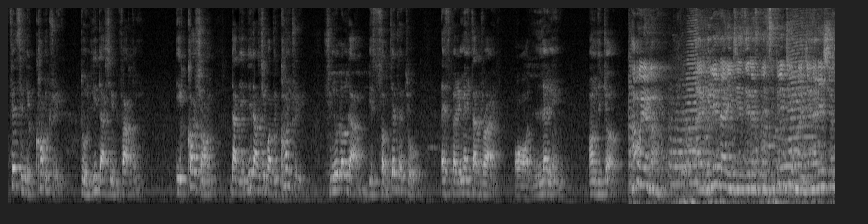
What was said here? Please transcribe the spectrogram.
facing the country to leadership vacuum. He cautioned that the leadership of the country should no longer be subjected to experimental drive or learning on the job. However, I believe that it is the responsibility of my generation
